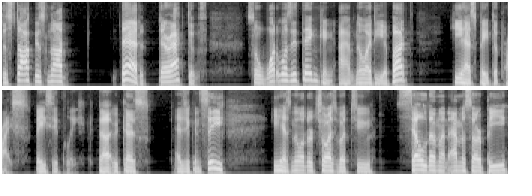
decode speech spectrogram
the stock is not dead, they're active. So what was he thinking? I have no idea, but he has paid the price, basically. Because, as you can see, he has no other choice but to sell them at MSRP,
